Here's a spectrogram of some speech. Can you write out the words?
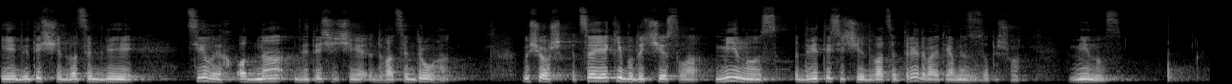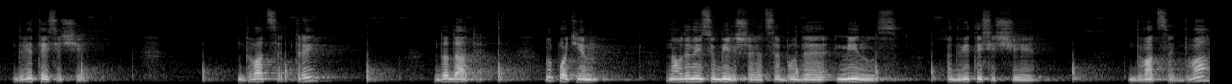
і 2022,1 2022. Ну що ж, це які будуть числа? Мінус 2023. Давайте я внизу запишу. Мінус 2023. Додати. Ну, потім на одиницю більше це буде мінус 2022.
